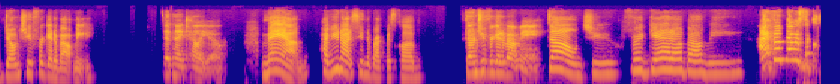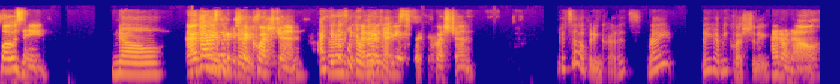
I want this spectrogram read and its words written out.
Don't you forget about me? Didn't I tell you? Ma'am, have you not seen The Breakfast Club? Don't you forget about me. Don't you forget about me? I thought that was the closing. No, I thought Actually, it was like a trick is. question. I think it's like a I thought it was remix. trick question. It's the opening credits, right? Now you got me questioning. I don't know.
